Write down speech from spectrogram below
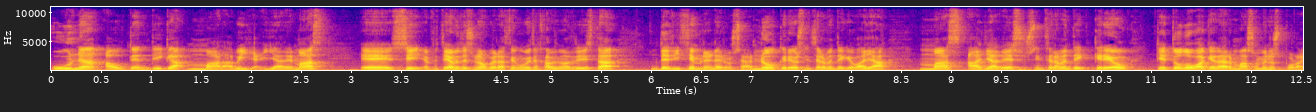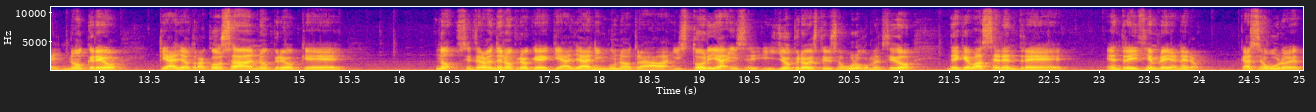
una auténtica maravilla. Y además, eh, sí, efectivamente es una operación, como dice Javi Madridista, de diciembre enero. O sea, no creo sinceramente que vaya más allá de eso. Sinceramente creo que todo va a quedar más o menos por ahí. No creo que haya otra cosa, no creo que... No, sinceramente no creo que, haya ninguna otra historia y, yo creo, estoy seguro, convencido de que va a ser entre, entre diciembre y enero. Casi seguro, ¿eh?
